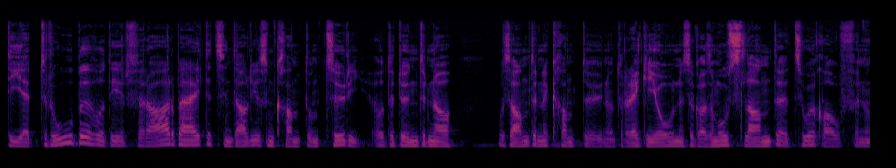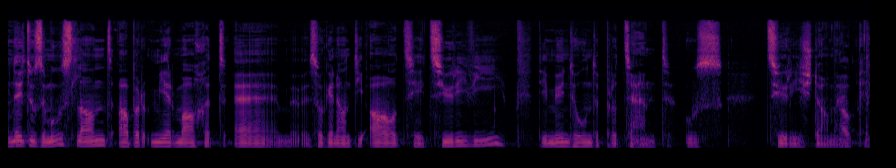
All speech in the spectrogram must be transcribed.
Die Trauben, die ihr verarbeitet, sind alle aus dem Kanton Zürich. Oder ihr noch aus anderen Kantonen oder Regionen, sogar aus dem Ausland äh, zukaufen? Nicht aus dem Ausland, aber wir machen äh, sogenannte AOC Zürich-Wein. Die müssen 100% aus Zürich stammen. Okay.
